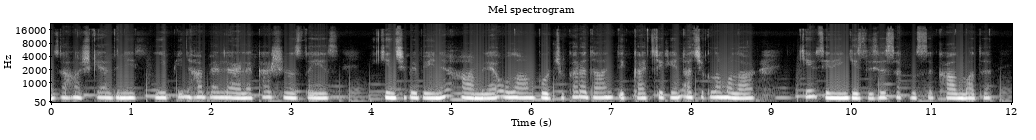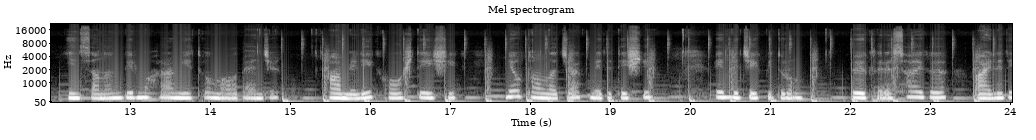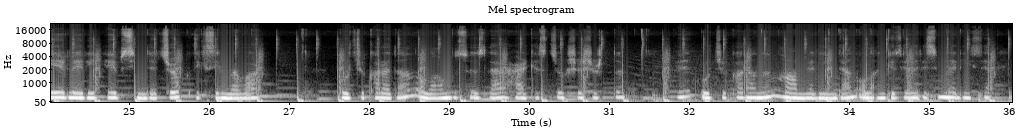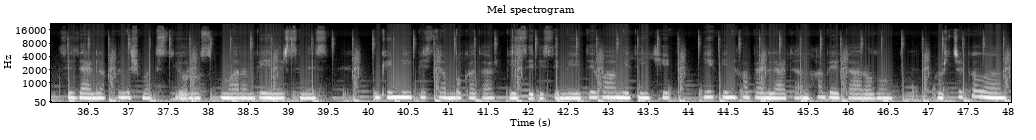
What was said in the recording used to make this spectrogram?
kanalımıza hoş geldiniz. Yepyeni haberlerle karşınızdayız. İkinci bebeğine hamile olan Burcu Karadan dikkat çeken açıklamalar. Kimsenin gizlisi saklısı kalmadı. İnsanın bir mahremiyeti olmalı bence. Hamilelik hoş değişik. Ne utanılacak ne de teşrif edilecek bir durum. Büyüklere saygı, aile değerleri hepsinde çok eksilme var. Burcu Kara'dan olan bu sözler herkes çok şaşırttı. Ve Burcu Kara'nın hamileliğinden olan güzel resimleri ise sizlerle paylaşmak istiyoruz. Umarım beğenirsiniz. Bugünlük bizden bu kadar. Bizleri izlemeye devam edin ki yepyeni haberlerden haberdar olun. Hoşçakalın.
